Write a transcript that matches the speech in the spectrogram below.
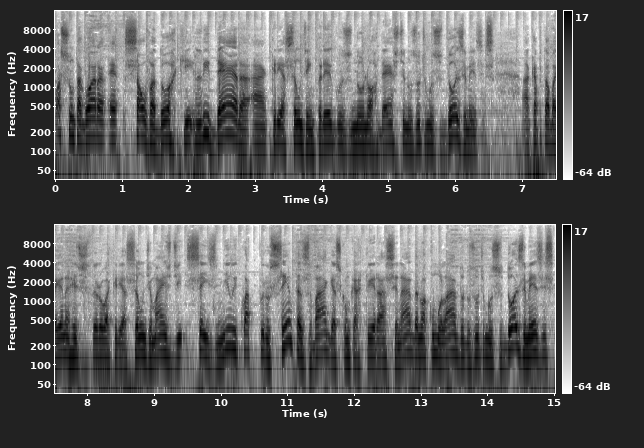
O assunto agora é Salvador, que lidera a criação de empregos no Nordeste nos últimos 12 meses. A capital baiana registrou a criação de mais de 6.400 vagas com carteira assinada no acumulado dos últimos 12 meses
